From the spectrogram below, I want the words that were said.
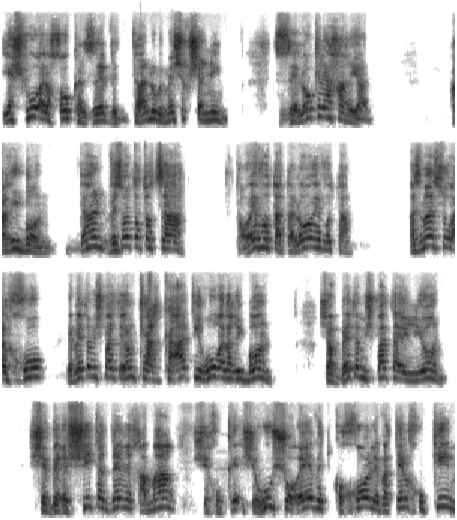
ישבו על החוק הזה ודנו במשך שנים. זה לא כלאחר יד. הריבון דן, וזאת התוצאה. אתה אוהב אותה, אתה לא אוהב אותה. אז מה עשו? הלכו לבית המשפט העליון כערכאת ערעור על הריבון. עכשיו, בית המשפט העליון שבראשית הדרך אמר שחוק... שהוא שואב את כוחו לבטל חוקים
